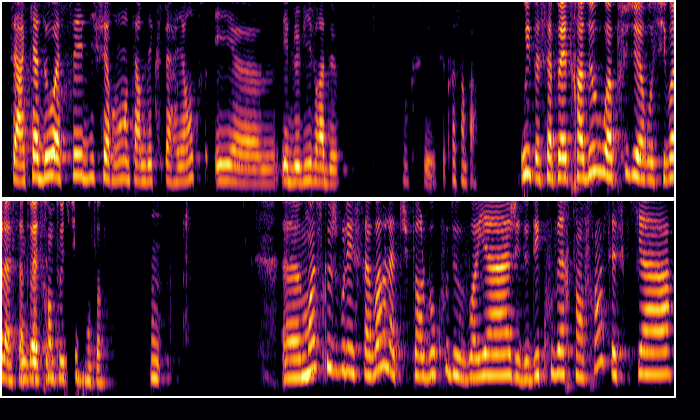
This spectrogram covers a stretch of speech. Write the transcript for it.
c'est un cadeau assez différent en termes d'expérience et, et, de le vivre à deux. Donc c'est très sympa. Oui, parce que ça peut être à deux ou à plusieurs aussi. Voilà, ça peut être un petit groupe. Mm. moi, ce que je voulais savoir, là, tu parles beaucoup de voyages et de découvertes en France. Est-ce qu'il y a,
